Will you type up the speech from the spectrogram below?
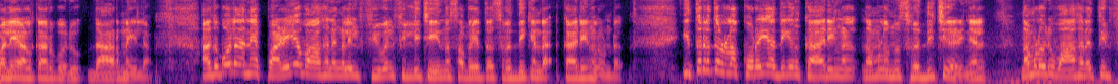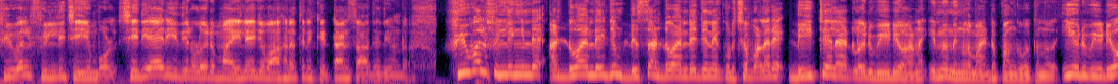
പല ആൾക്കാർക്കും ഒരു ധാരണയില്ല. അതുപോലെ തന്നെ പഴയ വാഹനങ്ങളിൽ ഫ്യുവൽ ഫില്ല് ചെയ്യുന്ന സമയത്ത് ശ്രദ്ധിക്കേണ്ട കാര്യങ്ങളുണ്ട്. ഇത്തരത്തിലുള്ള കുറേയധികം കാര്യങ്ങൾ നമ്മളൊന്ന് ശ്രദ്ധിച്ചു കഴിഞ്ഞാൽ നമ്മളൊരു വാഹനത്തിൽ ഫ്യുവൽ ഫില്ല് ചെയ്യുമ്പോൾ ശരിയായ രീതിയിലുള്ള ഒരു മൈലേജ് വാഹനത്തിന് കിട്ടാൻ സാധ്യതയുണ്ട്. ഫ്യുവൽ ഫില്ലിങ്ങിന്റെ അഡ്വാന്റേജും ഡിസ്അഡ്വാന്റേജിനെ കുറിച്ച് വളരെ ഡീറ്റെയിൽ ആയിട്ടുള്ള ഒരു വീഡിയോ ആണ് ഇന്ന് നിങ്ങളുമായിട്ട് പങ്കുവെക്കുന്നത്. ഈ ഒരു വീഡിയോ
